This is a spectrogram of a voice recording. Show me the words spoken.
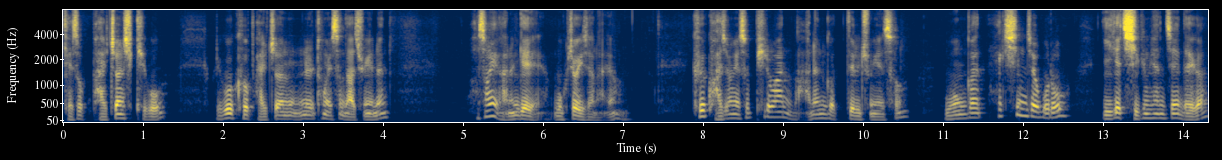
계속 발전시키고 그리고 그 발전을 통해서 나중에는 화성에 가는 게 목적이잖아요. 그 과정에서 필요한 많은 것들 중에서 무언가 핵심적으로 이게 지금 현재 내가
